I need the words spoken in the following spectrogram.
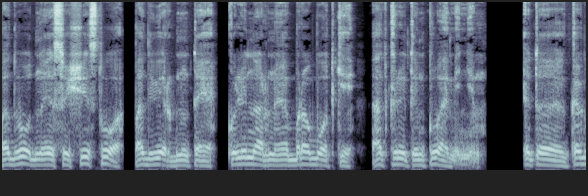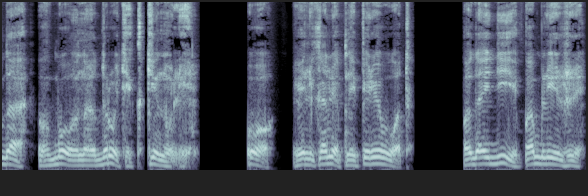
подводное существо, подвергнутое кулинарной обработке открытым пламенем. Это когда в Болона дротик кинули. О, великолепный перевод. Подойди поближе,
